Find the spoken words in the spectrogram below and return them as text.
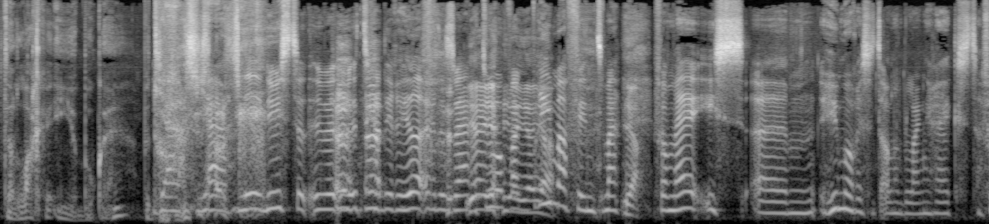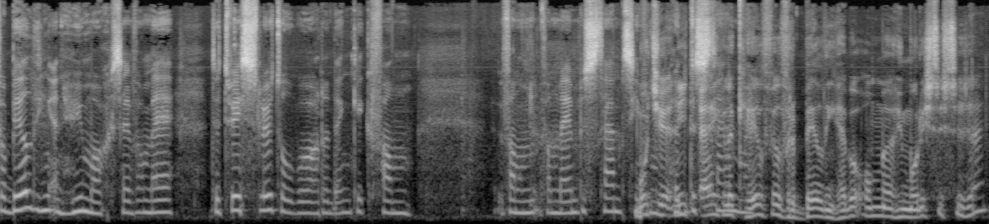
te lachen in je boeken, hè? Bedoel, ja, ja nee, nu is het, het gaat hier heel erg de zware ja, toe op, wat ik prima vind. Maar voor mij is um, humor is het allerbelangrijkste. Verbeelding en humor zijn voor mij de twee sleutelwoorden, denk ik, van, van, van mijn bestaan. Misschien Moet je niet bestaan, eigenlijk heel veel verbeelding hebben om uh, humoristisch te zijn?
